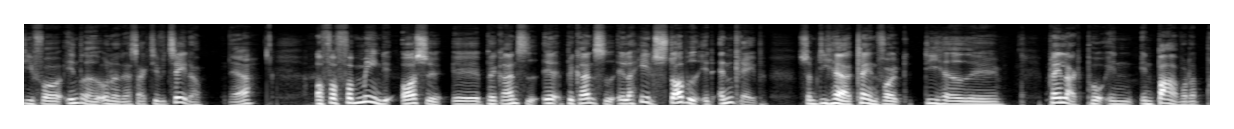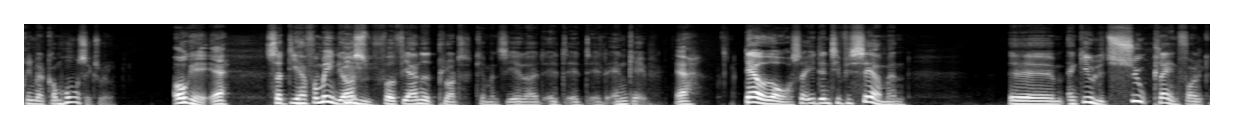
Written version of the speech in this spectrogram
de får inddrevet under deres aktiviteter. ja. Og får formentlig også øh, begrænset, øh, begrænset eller helt stoppet et angreb, som de her klanfolk, de havde øh, planlagt på en, en bar, hvor der primært kom homoseksuelle. Okay, ja. Så de har formentlig også fået fjernet et plot, kan man sige, eller et, et, et, et angreb. Ja. Derudover så identificerer man øh, angiveligt syv klanfolk,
